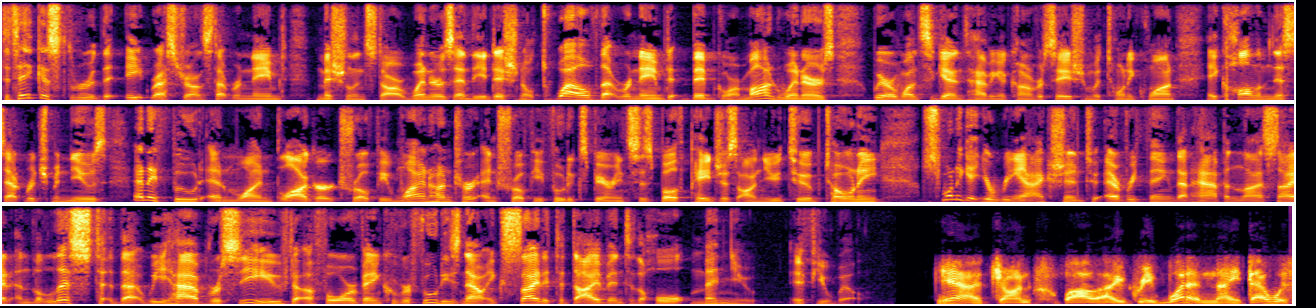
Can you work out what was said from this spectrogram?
to take us through the eight restaurants that were named Michelin star winners and the additional 12 that were named Bib Gourmand winners. We are once again having a conversation with Tony Kwan, a columnist at Richmond News and a food and wine blogger, Trophy Wine Hunter, and Trophy Food Experiences, both pages on YouTube. Tony, just want to get your reaction to everything that happened last night and the list that we have received for Vancouver foodies now excited to dive into the whole menu, if you will. Yeah, Jawn. Wow, I agree. What a night! That was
